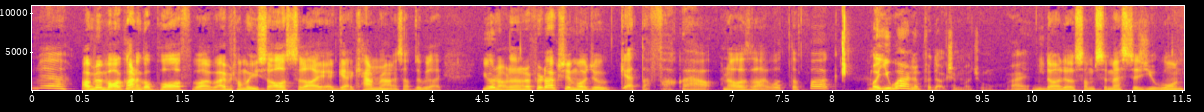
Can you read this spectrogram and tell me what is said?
Yeah, I remember I kind of got put off. But every time I used to ask to like get a camera out and stuff, they'd be like, "You're not on a production module. Get the fuck out!" And I was like, "What the fuck?" but you were in a production module right No, there were some semesters you want.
